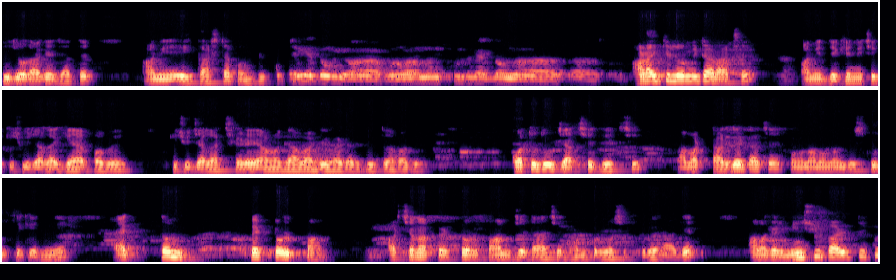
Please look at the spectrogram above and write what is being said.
পুজোর আগে যাতে আমি এই কাজটা কমপ্লিট করতে একদম স্কুল থেকে একদম আড়াই কিলোমিটার আছে। আমি দেখে নিচ্ছি কিছু জায়গায় গ্যাপ হবে, কিছু জায়গা ছেড়ে আমাকে আবার ডিভাইডার দিতে হবে। কত দূর যাচ্ছে দেখছি। আমার টার্গেট আছে করুণামনন্দ স্কুল থেকে নিয়ে একদম petrol pump Archana petrol pump যেটা আছে ধনকর রসিদপুরের আগে, আমাদের মিউনিসিপ্যালিটি টু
